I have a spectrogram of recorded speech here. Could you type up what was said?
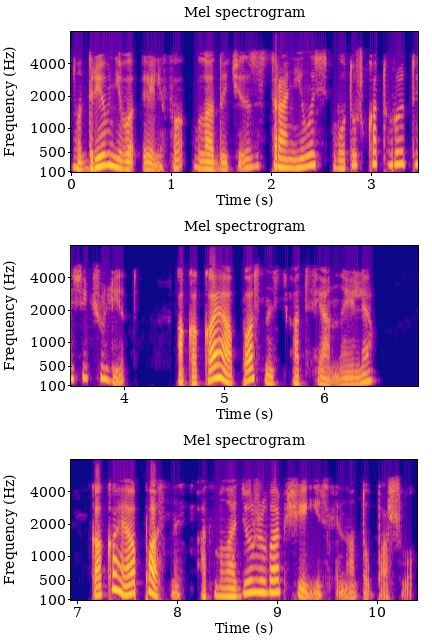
Но древнего эльфа владычица застранилась вот уж которую тысячу лет. А какая опасность от Фионеля? Какая опасность от молодежи вообще, если на то пошло?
